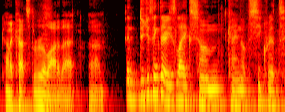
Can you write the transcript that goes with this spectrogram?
kind of cuts through a lot of that. Um, And do you think there is like some kind of secret,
